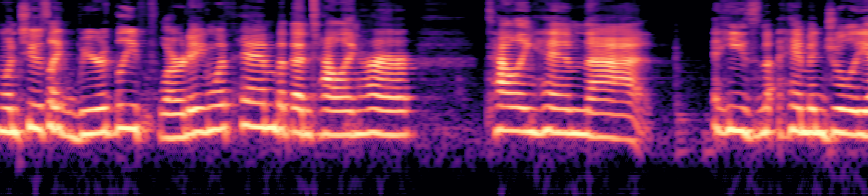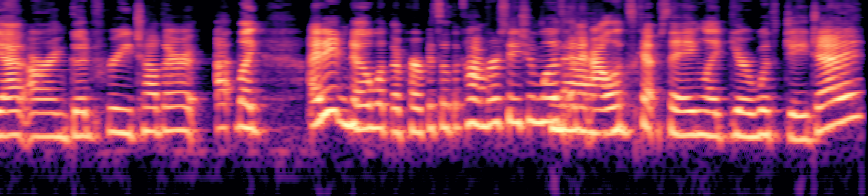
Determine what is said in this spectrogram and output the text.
when she was like weirdly flirting with him, but then telling her, telling him that he's him and Juliette aren't good for each other. Like I didn't know what the purpose of the conversation was, and Alex kept saying like you're with JJ,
